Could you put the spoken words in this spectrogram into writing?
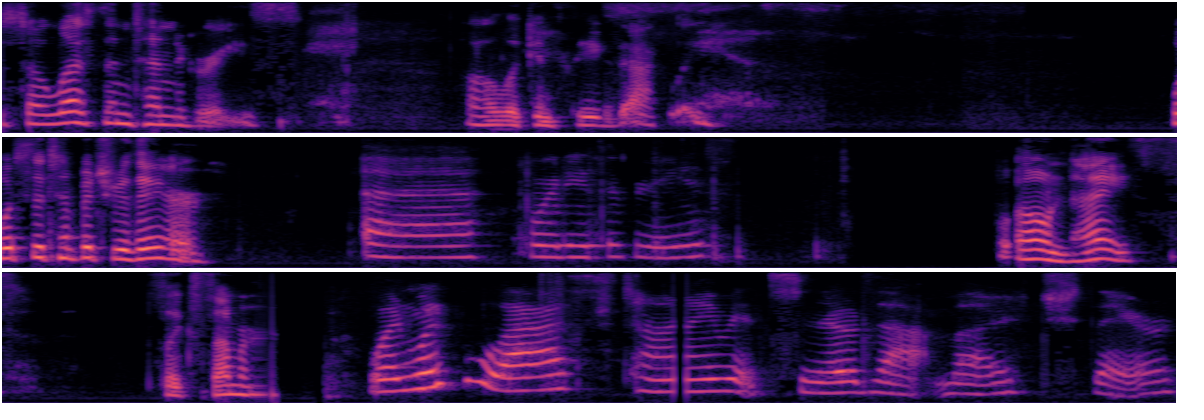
So less than 10 degrees. I'll look and see exactly. What's the temperature there? Uh, forty degrees. Oh, nice. It's like summer. When was the last time it snowed that much there?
